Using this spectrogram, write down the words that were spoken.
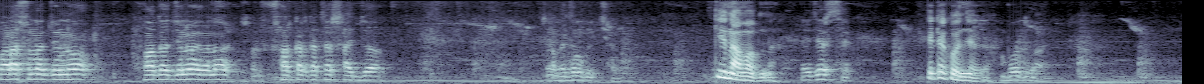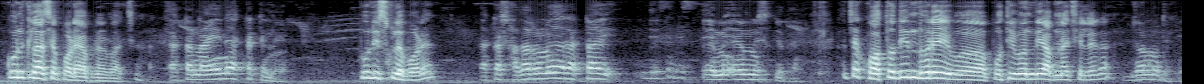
পড়াশোনার জন্য খাওয়া দাওয়ার জন্য সরকার কাছে সাহায্য আবেদন করছেন কি নাম আপনার? এজের শেখ। এটা কোন জায়গা? বদুয়া কোন ক্লাসে পড়ে আপনার বাচ্চা? একটা নাইনে একটা টেনে কোন স্কুলে পড়ে? একটা সাধারণে আর একটা এম এম স্কেতে আচ্ছা কতদিন ধরে প্রতিবন্ধী আপনার ছেলেরা? জন্ম থেকে।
